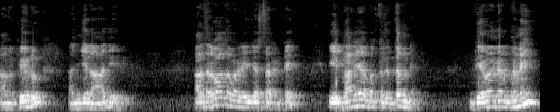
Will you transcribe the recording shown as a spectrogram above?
ఆమె పేరు అంజనాదేవి. ఆ తర్వాత వాళ్ళు ఏం చేస్తారంటే ఈ భార్యాభర్తలిద్దరిని దేవగర్భని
